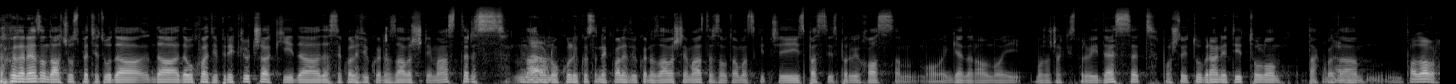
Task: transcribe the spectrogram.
Tako da ne znam da li će uspeti tu da, da, da uhvati priključak i da, da se kvalifikuje na završni Masters. Naravno, ukoliko se ne kvalifikuje na završni Masters, automatski će ispasti iz prvih osam ovaj, generalno i možda čak iz prvih deset, pošto i tu brani titulu. Tako da, Pa dobro,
